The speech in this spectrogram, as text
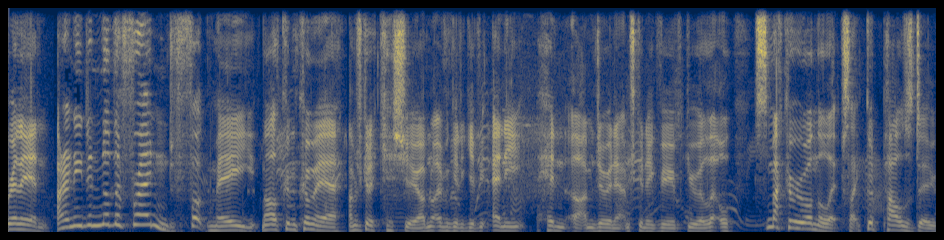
Brilliant. And I need another friend. Fuck me. Malcolm, come here. I'm just going to kiss you. I'm not even going to give you any hint that I'm doing it. I'm just going to give you a little smackaroo on the lips like good pals do.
